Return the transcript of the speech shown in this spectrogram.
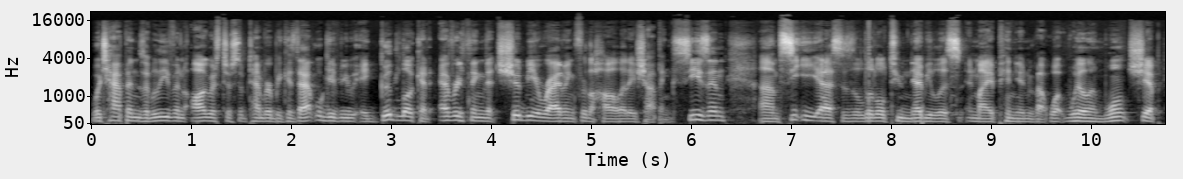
which happens, I believe, in August or September, because that will give you a good look at everything that should be arriving for the holiday shopping season. Um, CES is a little too nebulous, in my opinion, about what will and won't ship,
